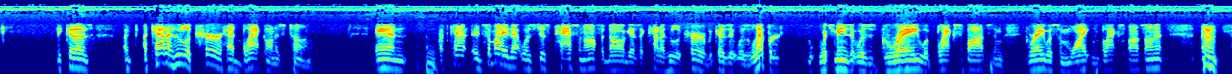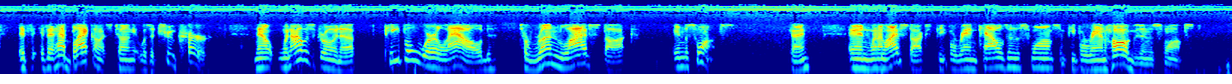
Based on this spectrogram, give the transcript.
because a, a Catahoula cur had black on his tongue, and hmm. a cat and somebody that was just passing off a dog as a Catahoula cur because it was leopard, which means it was gray with black spots and gray with some white and black spots on it. if if it had black on its tongue, it was a true cur. Now, when I was growing up, people were allowed to run livestock in the swamps. Okay? And when I livestock, people ran cows in the swamps and people ran hogs in the swamps.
